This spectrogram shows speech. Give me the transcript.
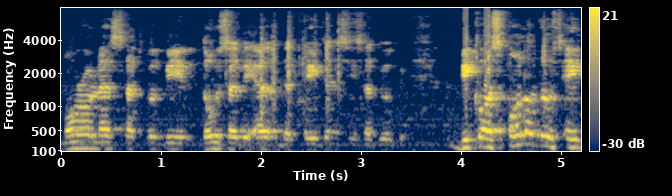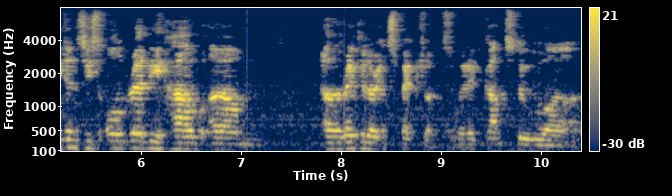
more or less, that will be those are the, uh, the agencies that will be because all of those agencies already have um, uh, regular inspections when it comes to uh,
